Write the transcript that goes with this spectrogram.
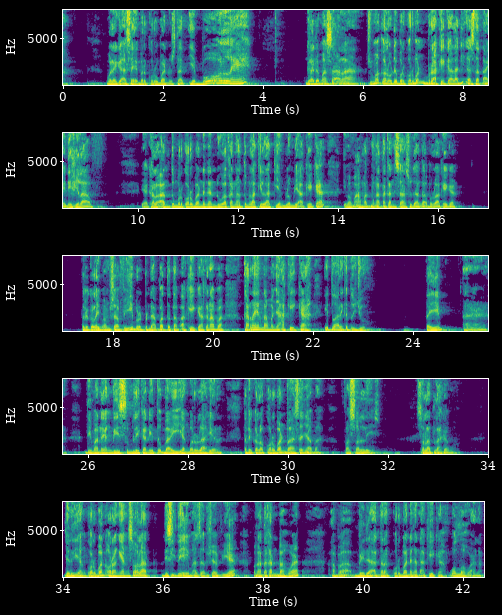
boleh gak saya berkurban Ustadz? Ya boleh, gak ada masalah. Cuma kalau udah berkorban berakekah lagi gak Ustadz? Ah ini khilaf. Ya kalau antum berkorban dengan dua karena antum laki-laki yang belum diakekah, Imam Ahmad mengatakan sah sudah nggak perlu akekah. Tapi kalau Imam Syafi'i berpendapat tetap akikah. Kenapa? Karena yang namanya akikah itu hari ketujuh. Taib. Nah, di mana yang disembelihkan itu bayi yang baru lahir. Tapi kalau korban bahasanya apa? Fasolli. Solatlah kamu. Jadi yang korban orang yang solat. Di sini Mazhab Syafi'i mengatakan bahwa apa beda antara kurban dengan akikah. Wallahu alam.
